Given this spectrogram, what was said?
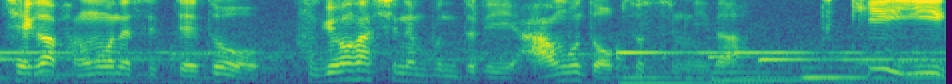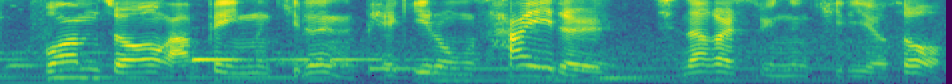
제가 방문했을 때도 구경하시는 분들이 아무도 없었습니다. 특히 이 구암정 앞에 있는 길은 백일홍 사이를 지나갈 수 있는 길이어서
